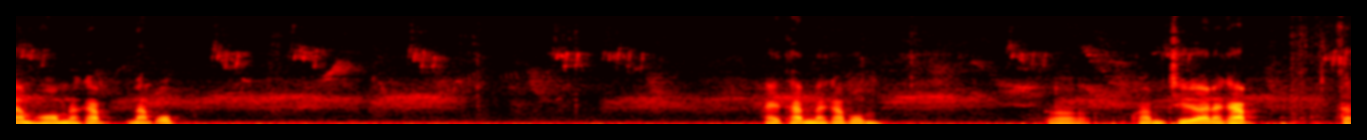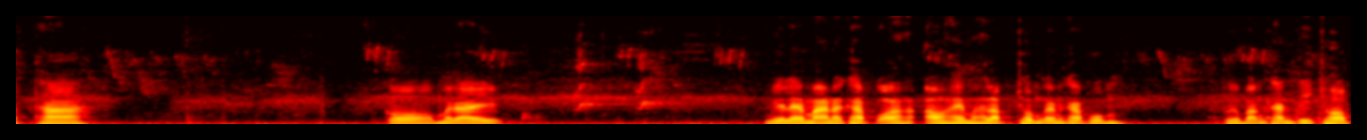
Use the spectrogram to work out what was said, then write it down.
น้ำหอมนะครับ น้ำอบ ให้ท่านนะครับผม ก็ความเชื่อนะครับศรัทธา ก็ไม่ได้ มีอะไรมากนะครับ ก็เอาให้มารับชมกันครับ ผมเผื่อบางท่านที่ชอบ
